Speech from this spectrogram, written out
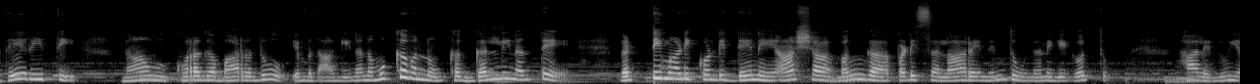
ಅದೇ ರೀತಿ ನಾವು ಕೊರಗಬಾರದು ಎಂಬುದಾಗಿ ನನ್ನ ಮುಖವನ್ನು ಕಗ್ಗಲ್ಲಿನಂತೆ ಗಟ್ಟಿ ಮಾಡಿಕೊಂಡಿದ್ದೇನೆ. ಆಶಾ ಭಂಗ ಪಡಿಸಲಾರೆನೆಂದು ನನಗೆ ಗೊತ್ತು. ಹಾಲೆಲೂಯ.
